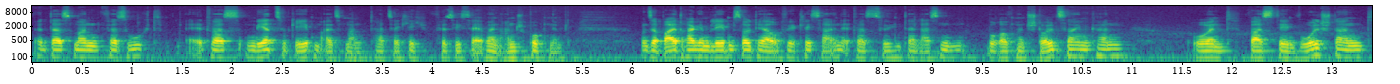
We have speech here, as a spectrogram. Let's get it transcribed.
dass man versucht, etwas mehr zu geben, als man tatsächlich für sich selber in Anspruch nimmt. Unser Beitrag im Leben sollte ja auch wirklich sein, etwas zu hinterlassen, worauf man stolz sein kann und was den Wohlstand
